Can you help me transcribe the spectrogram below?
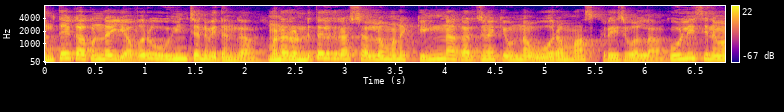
అంతేకాకుండా ఎవరు ఊహించని విధంగా మన రెండు తెలుగు రాష్ట్రాల్లో మన కింగ్ నాగార్జునకి ఉన్న ఓరమ్మాస్ క్రేజ్ వల్ల కూలీ సినిమా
